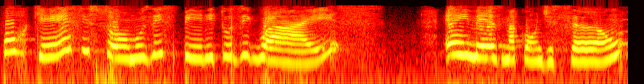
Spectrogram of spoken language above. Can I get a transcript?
Porque se somos espíritos iguais, em mesma condição,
